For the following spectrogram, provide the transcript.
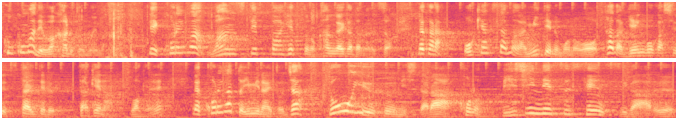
ここまでわかると思います。でこれはワンステップアヘッドの考え方なんですよ。だからお客様が見てるものをただ言語化して伝えてるだけなわけね。でこれだと意味ないと。じゃあどういう風にしたらこのビジネスセンスがある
